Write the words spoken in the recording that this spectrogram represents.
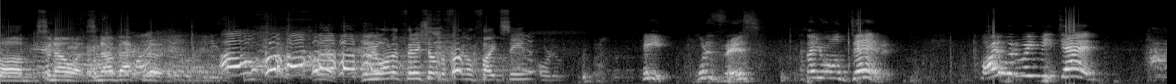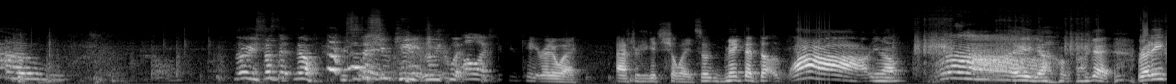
Um. So now what? So now back to the. Oh. Do you want to finish up the final fight scene, or do? Hey, what is this? I thought you were all dead. Why would we be dead? No, you're supposed to. No, you're supposed to shoot Katie really quick. Oh, I shoot. Shoot Kate right away after he gets shillayed. So make that. du- Ah, you know. There you go. Okay. Ready?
